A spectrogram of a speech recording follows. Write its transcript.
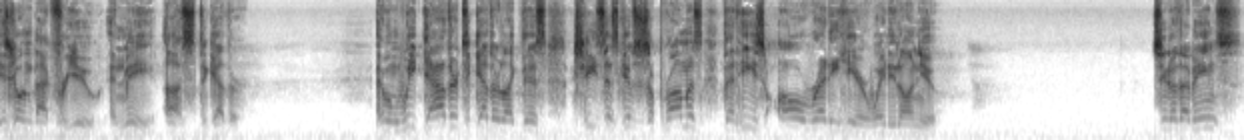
He's coming back for you and me, us together. And when we gather together like this, Jesus gives us a promise that He's already here waiting on you. So, you know what that means?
